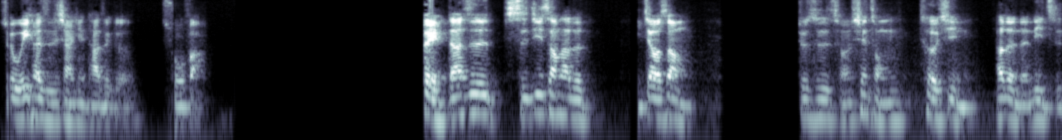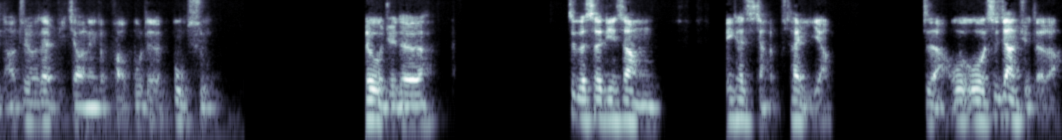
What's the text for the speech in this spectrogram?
所以我一开始是相信他这个说法，对，但是实际上它的比较上，就是从先从特性、它的能力值，然后最后再比较那个跑步的步数。所以我觉得这个设定上一开始讲的不太一样。是啊，我我是这样觉得啦。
